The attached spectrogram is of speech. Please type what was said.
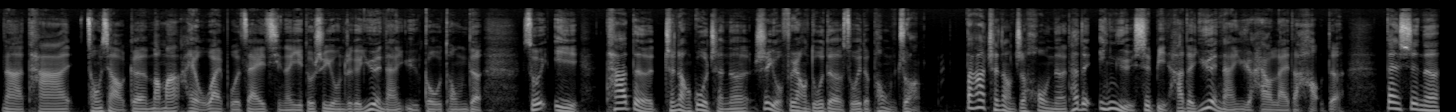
那他从小跟妈妈还有外婆在一起呢，也都是用这个越南语沟通的，所以他的成长过程呢是有非常多的所谓的碰撞。当他成长之后呢，他的英语是比他的越南语还要来得好的，但是呢，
